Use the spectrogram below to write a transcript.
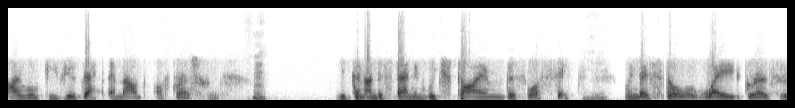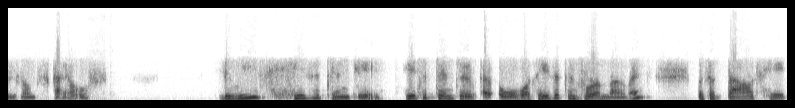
I will give you that amount of groceries. Hmm. You can understand in which time this was set, Yeah. when they still weighed groceries on scales. Louise hesitantly, hesitant, uh, or was hesitant for a moment, with a bowed head,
